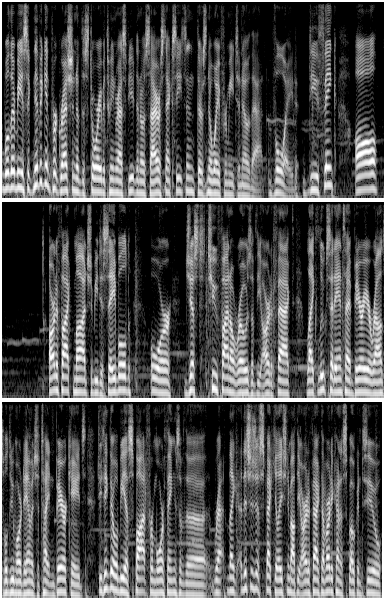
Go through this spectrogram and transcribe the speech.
Will there be a significant progression of the story between Rasputin and Osiris next season? There's no way for me to know that. Void. Do you think all artifact mods should be disabled, or just two final rows of the artifact? Like Luke said, anti-barrier rounds will do more damage to Titan barricades. Do you think there will be a spot for more things of the like? This is just speculation about the artifact. I've already kind of spoken to.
